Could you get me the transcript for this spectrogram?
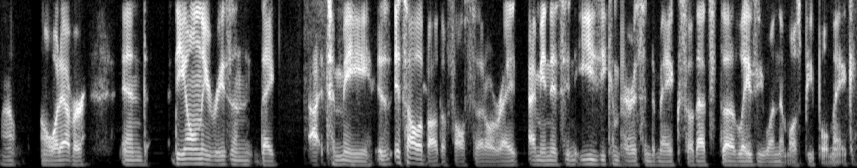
well, oh, whatever. And the only reason they, uh, to me, is it's all about the falsetto, right? I mean, it's an easy comparison to make, so that's the lazy one that most people make.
